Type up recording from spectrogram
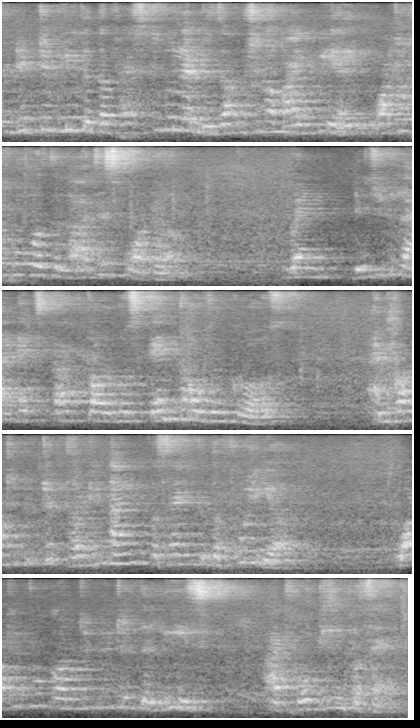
predictably with the festival and resumption of IPL, quarter four was the largest quarter when digital ADEX touched almost 10,000 crores and contributed 39% to the full year. Quarter two contributed the least at 14%.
